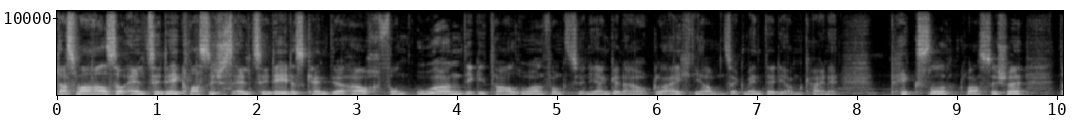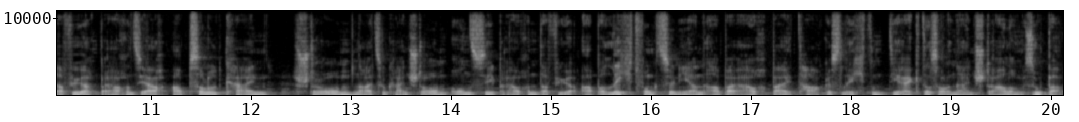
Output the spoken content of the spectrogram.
Das war also LCD, klassisches LCD, das kennt ihr auch von Uhren. Digitaluhren funktionieren genau gleich, die haben Segmente, die haben keine Pixel, klassische. Dafür brauchen sie auch absolut kein Strom, nahezu kein Strom und sie brauchen dafür aber Licht, funktionieren aber auch bei Tageslicht und direkter Sonneneinstrahlung super.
